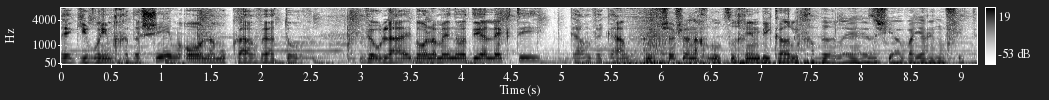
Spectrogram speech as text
לגירויים חדשים או למוכר והטוב? ואולי בעולמנו הדיאלקטי, גם וגם? אני חושב שאנחנו צריכים בעיקר להתחבר לאיזושהי הוויה אנושית.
